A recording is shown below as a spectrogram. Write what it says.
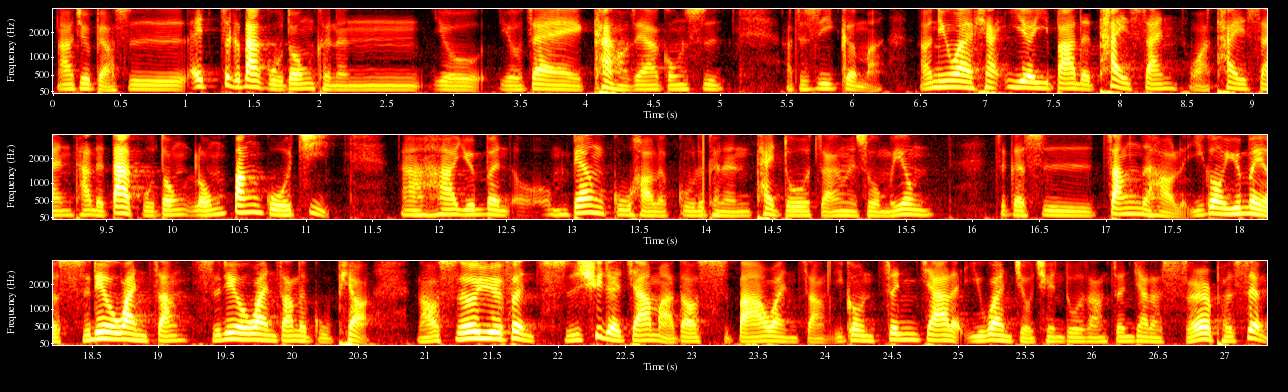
那就表示哎，这个大股东可能有有在看好这家公司啊，这是一个嘛。然后另外像一二一八的泰山哇，泰山它的大股东龙邦国际。那它原本我们不要用股好了，股的可能太多，咱们说我们用这个是张的好了。一共原本有十六万张，十六万张的股票，然后十二月份持续的加码到十八万张，一共增加了一万九千多张，增加了十二 percent。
